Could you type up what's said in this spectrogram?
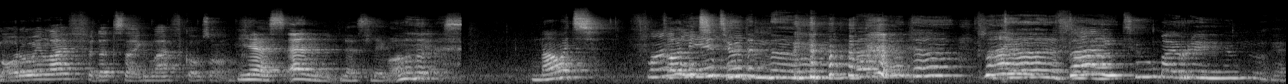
motto in life. That's like life goes on. Yes, and let's live on. Yes. now it's Fly, fly me to the moon. Da, da, fly, da, fly to my room. Okay.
